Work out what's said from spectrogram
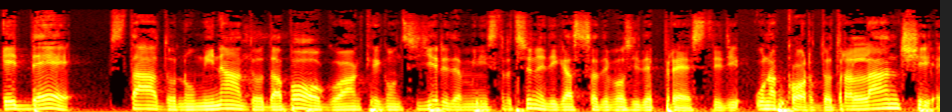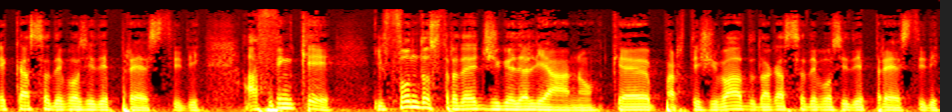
ed è stato nominato da poco anche consigliere di amministrazione di Cassa Depositi e Prestiti un accordo tra l'ANCI e Cassa Depositi e Prestiti affinché il Fondo Strategico Italiano che è partecipato da Cassa Depositi e Prestiti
